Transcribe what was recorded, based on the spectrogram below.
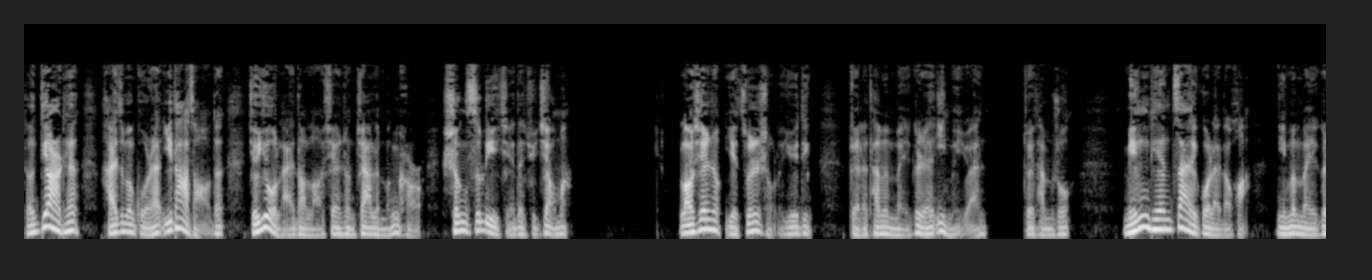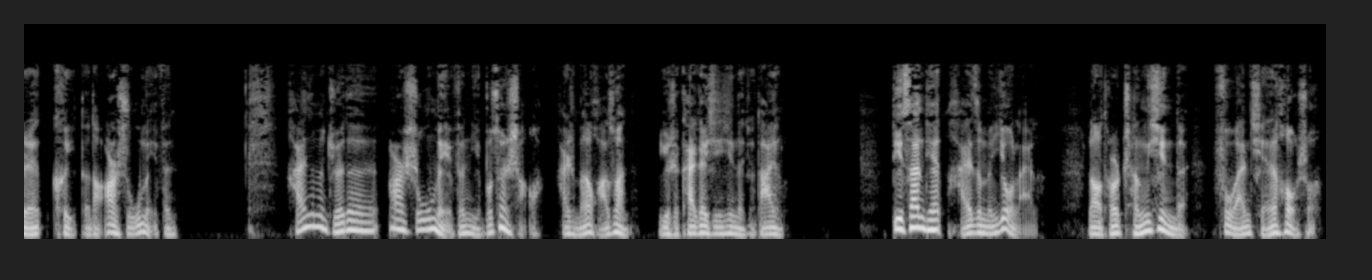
等第二天，孩子们果然一大早的就又来到老先生家的门口，声嘶力竭的去叫骂。老先生也遵守了约定，给了他们每个人一美元，对他们说：“明天再过来的话，你们每个人可以得到二十五美分。”孩子们觉得二十五美分也不算少啊，还是蛮划算的，于是开开心心的就答应了。第三天，孩子们又来了，老头诚信的付完钱后说：“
